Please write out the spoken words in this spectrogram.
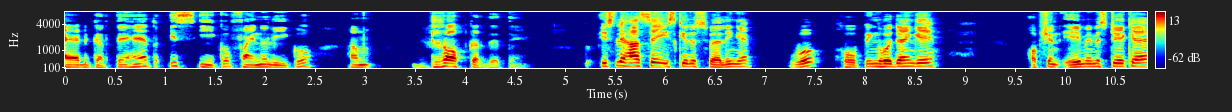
ऐड करते हैं तो इस ई e को फाइनल ई को हम ड्रॉप कर देते हैं। तो इस लिहाज से इसके जो स्पेलिंग है वो होपिंग हो जाएँगे। ऑप्शन ए में मिस्टेक है।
